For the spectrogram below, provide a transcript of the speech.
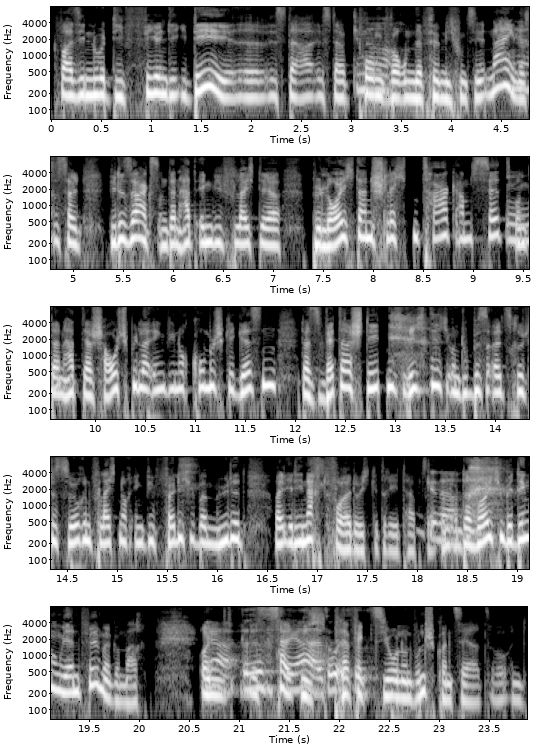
quasi nur die fehlende Idee äh, ist da ist der genau. Punkt, warum der Film nicht funktioniert. Nein, ja. das ist halt, wie du sagst, und dann hat irgendwie vielleicht der Beleuchter einen schlechten Tag am Set mhm. und dann hat der Schauspieler irgendwie noch komisch gegessen, das Wetter steht nicht richtig und du bist als Regisseurin vielleicht noch irgendwie völlig übermüdet, weil ihr die Nacht vorher durchgedreht habt. So. Genau. Und unter solchen Bedingungen werden Filme gemacht. Und ja, das, das, ist, ist halt real, nicht so Perfektion und Wunschkonzert. So. Und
